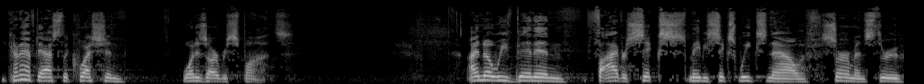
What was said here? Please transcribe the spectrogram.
You kind of have to ask the question what is our response? I know we've been in five or six, maybe six weeks now of sermons through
